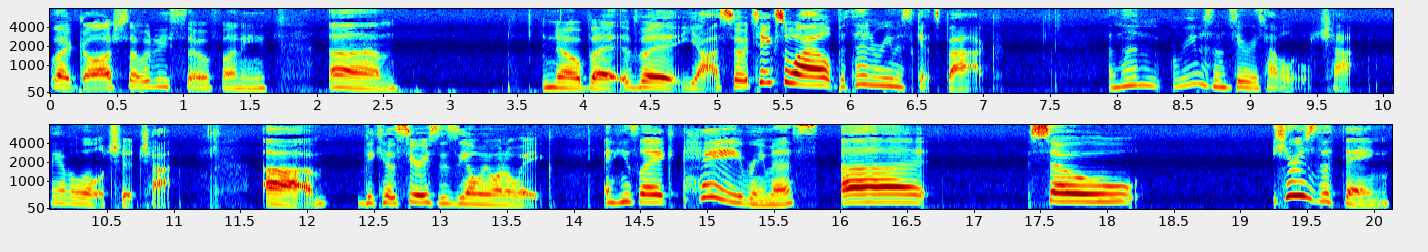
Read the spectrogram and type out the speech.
my gosh, that would be so funny. Um, no, but but yeah. So it takes a while, but then Remus gets back, and then Remus and Sirius have a little chat. They have a little chit chat, um, because Sirius is the only one awake, and he's like, "Hey, Remus, uh, so here's the thing.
